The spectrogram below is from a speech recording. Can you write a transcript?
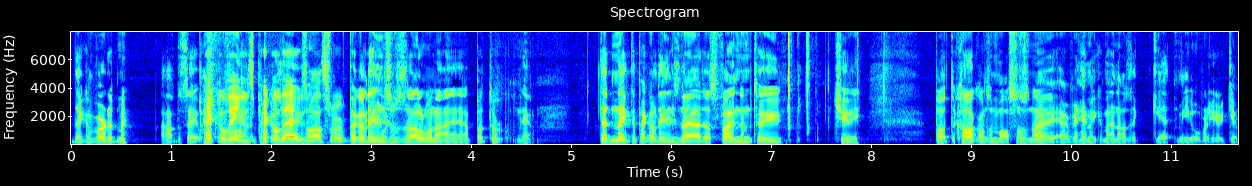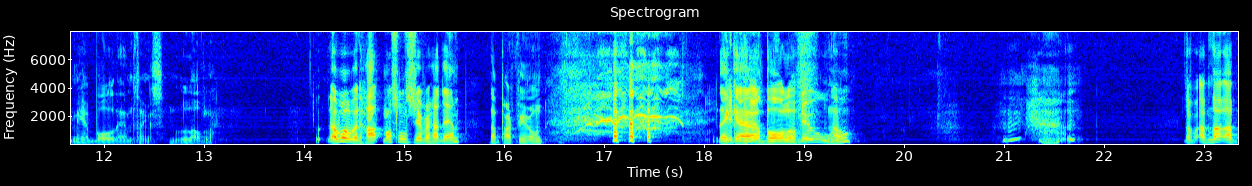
they converted me. I have to say, Pickled eels, pickled eggs, and that sort of pickled eels was the other one. I yeah, but the yeah, didn't like the pickled eels. Now I just find them too chewy. But the cockles and mussels now, every time he came in, I was like, "Get me over here, get me a bowl of them things." Lovely. No, what with hot mussels? You ever had them? Not apart from your own. like They uh, a bowl of No. no. No, I'm not. I'm,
